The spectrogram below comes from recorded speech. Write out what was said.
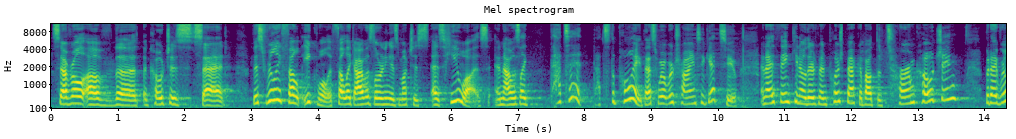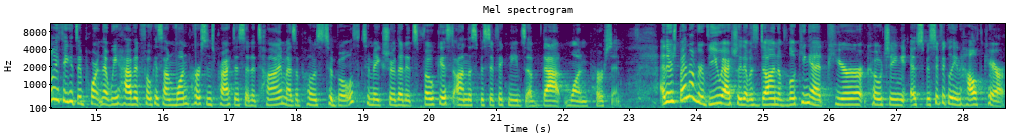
several of the coaches said, this really felt equal. It felt like I was learning as much as, as he was. And I was like, that's it. That's the point. That's what we're trying to get to. And I think, you know, there's been pushback about the term coaching, but I really think it's important that we have it focus on one person's practice at a time as opposed to both to make sure that it's focused on the specific needs of that one person. And there's been a review actually that was done of looking at peer coaching uh, specifically in healthcare,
